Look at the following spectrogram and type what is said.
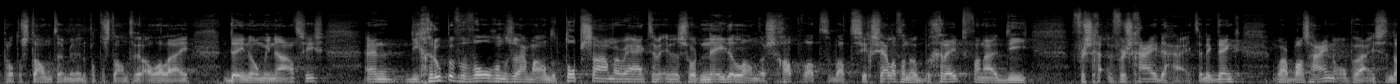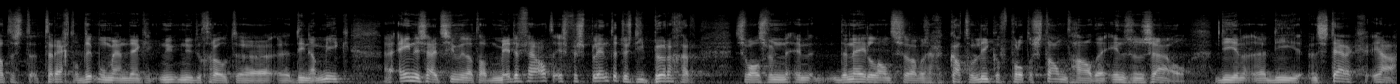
protestanten. En binnen de protestanten weer allerlei denominaties. En die groepen vervolgens zeg maar, aan de top samenwerkten in een soort Nederlanderschap. Wat, wat zichzelf dan ook begreep vanuit die verscheidenheid. En ik denk waar Bas Heijnen op wijst, en dat is terecht dit moment denk ik nu, nu de grote uh, dynamiek. Uh, enerzijds zien we dat dat middenveld is versplinterd. Dus die burger, zoals we in de Nederlandse laten we zeggen, katholiek of protestant hadden in zijn zuil. Die een, uh, die een sterk ja,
